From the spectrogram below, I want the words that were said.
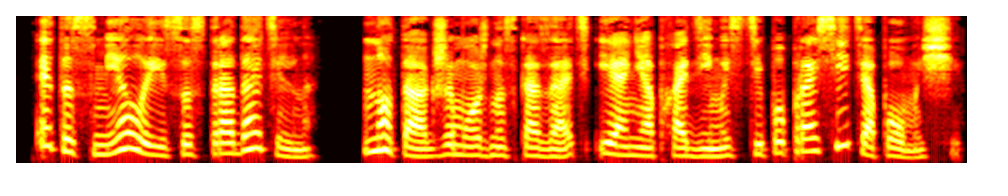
— это смело и сострадательно, но также можно сказать и о необходимости попросить о помощи.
